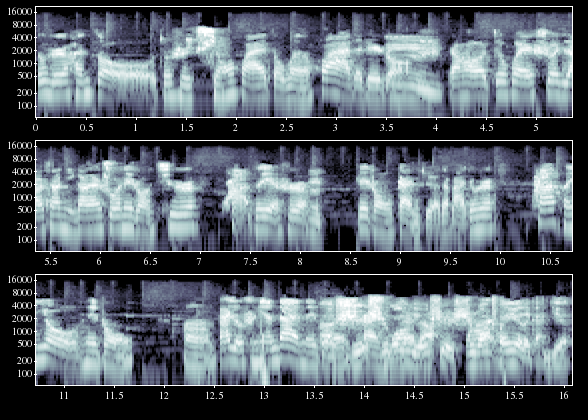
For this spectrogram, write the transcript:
就是很走就是情怀、走文化的这种，然后就会涉及到像你刚才说那种，其实胯子也是这种感觉的吧，就是它很有那种嗯八九十年代那种时时光流逝、时光穿越的感觉。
